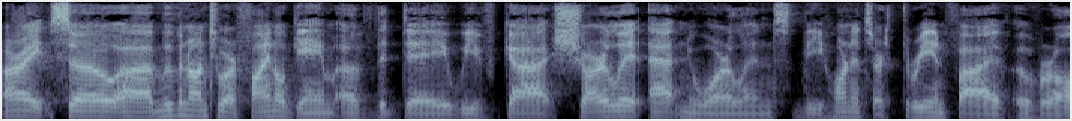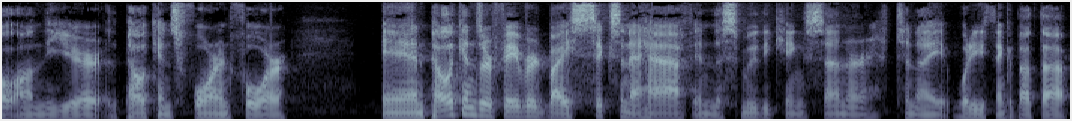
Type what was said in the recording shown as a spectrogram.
All right, so uh, moving on to our final game of the day, we've got Charlotte at New Orleans. The Hornets are three and five overall on the year. The Pelicans four and four, and Pelicans are favored by six and a half in the Smoothie King Center tonight. What do you think about that?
